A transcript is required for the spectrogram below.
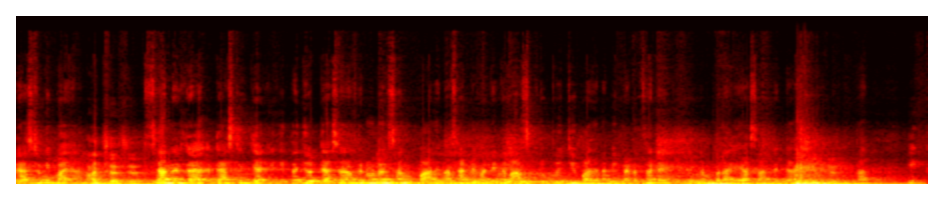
ਟੈਸਟ ਨਹੀਂ ਪਾਇਆ। ਅੱਛਾ ਅੱਛਾ। ਸਰ ਨੇ ਟੈਸਟਿੰਗ ਚੈੱਕ ਕੀਤਾ। ਜਦੋਂ ਟੈਸਟ ਆ ਫਿਰ ਉਹਨਾਂ ਨੇ ਸਾਨੂੰ ਪਾ ਦੇਣਾ ਸਾਡੇ ਵਾਲੇ। ਕਲਾਸ ਗਰੁੱਪ ਵਿੱਚ ਹੀ ਪਾ ਦੇਣਾ ਵੀ ਮੈਡਮ ਸਾਡਾ ਨੰਬਰ ਆਇਆ ਸਰ ਨੇ ਟੈਸਟ। ਕੀਤਾ। ਇੱਕ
